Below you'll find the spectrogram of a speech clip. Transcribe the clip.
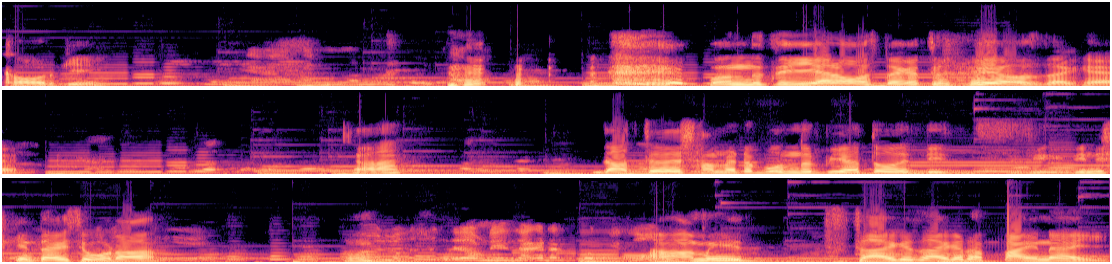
খবর কি? বন্ধু তুই ইয়ার অবস্থা কে চুলের অবস্থা খে। হ্যাঁ যাচ্ছে সামনে একটা বন্ধুর বিয়া তো জিনিস কিনতে আইছে ওরা। আমি জায়গা জায়গাটা পাই নাই।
